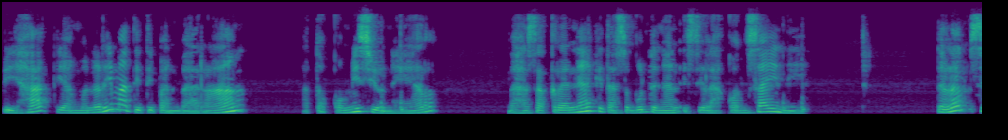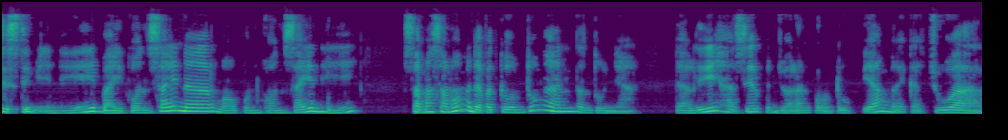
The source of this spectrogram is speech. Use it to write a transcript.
pihak yang menerima titipan barang atau komisioner. Bahasa kerennya kita sebut dengan istilah consignee. Dalam sistem ini, baik konsainer maupun konsaini sama-sama mendapat keuntungan tentunya dari hasil penjualan produk yang mereka jual.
